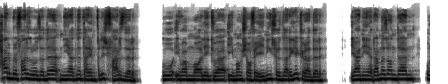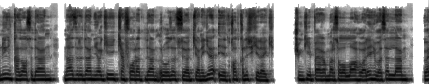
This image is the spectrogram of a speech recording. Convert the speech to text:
Har bir farz rozada niyatni tayin qilish farzdir. Bu Imom Malik va Imom Shofiiyning so'zlariga ko'radir. Ya'ni Ramazondan, uning qazosidan, nazridan yoki kaforatidan roza tutayotganiga e'tiqod qilish kerak. Chunki payg'ambar sollallohu alayhi va sallam va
